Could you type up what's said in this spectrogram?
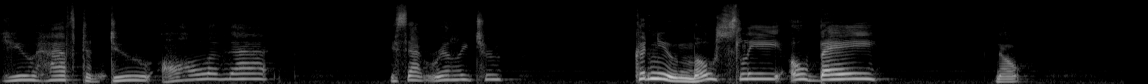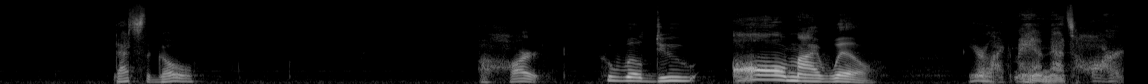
you have to do all of that? Is that really true? Couldn't you mostly obey? No. That's the goal. A heart who will do all my will. You're like, man, that's hard.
